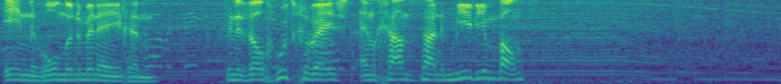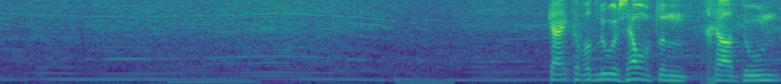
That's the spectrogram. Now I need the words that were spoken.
in ronde nummer 9. Ik vind het wel goed geweest en gaan dus naar de medium band. Kijken wat Lewis Hamilton gaat doen.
